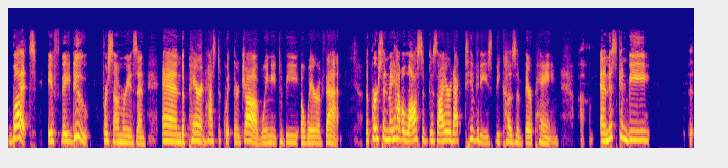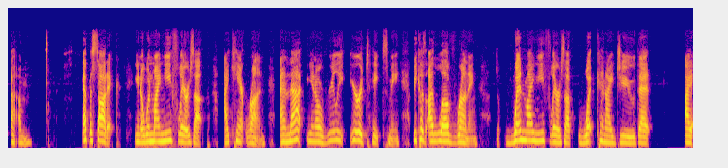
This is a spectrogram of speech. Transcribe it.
but if they do for some reason and the parent has to quit their job we need to be aware of that. The person may have a loss of desired activities because of their pain. Um, and this can be um, episodic. You know when my knee flares up i can't run. And that you know really irritates me because i love running. When my knee flares up what can i do that i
